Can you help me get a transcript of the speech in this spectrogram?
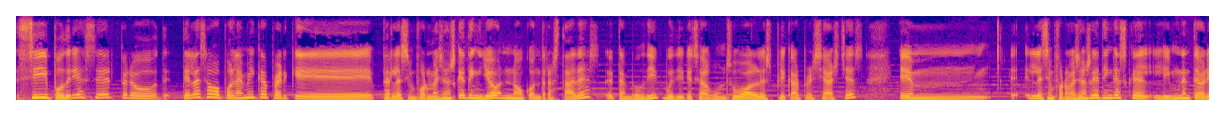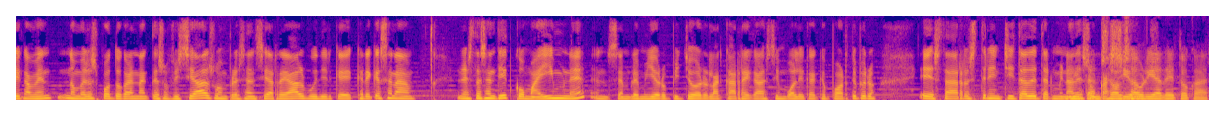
Sí, podria ser, però té la seva polèmica perquè per les informacions que tinc jo, no contrastades, eh, també ho dic, vull dir que si algú s'ho vol explicar per xarxes, eh, les informacions que tinc és que l'himne teòricament només es pot tocar en actes oficials o en presència real, vull dir que crec que serà en aquest sentit com a himne, em sembla millor o pitjor la càrrega simbòlica que porti, però està restringit a determinades Ni tan ocasions. s'hauria de tocar,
